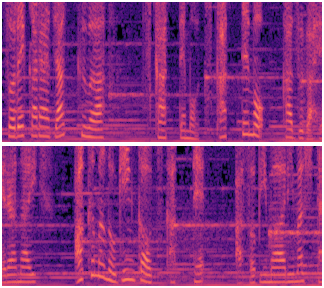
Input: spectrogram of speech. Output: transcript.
それからジャックは使っても使っても数が減らない悪魔の銀貨を使って遊び回りました。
